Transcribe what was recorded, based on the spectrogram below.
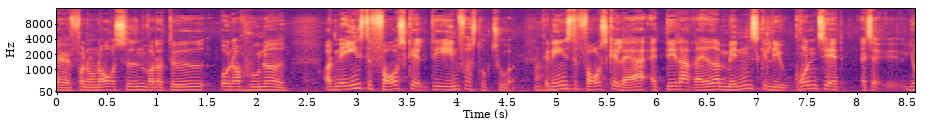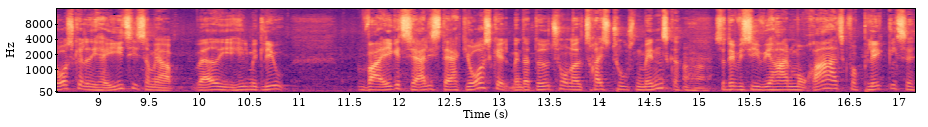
uh, for nogle år siden, hvor der døde under 100. Og den eneste forskel, det er infrastruktur. Uh-huh. Den eneste forskel er, at det, der redder menneskeliv, grunden til, at altså, jordskældet i Haiti, som jeg har været i hele mit liv, var ikke et særligt stærkt jordskæld, men der døde 250.000 mennesker. Aha. Så det vil sige, at vi har en moralsk forpligtelse,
